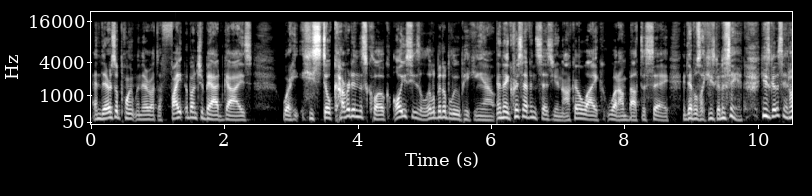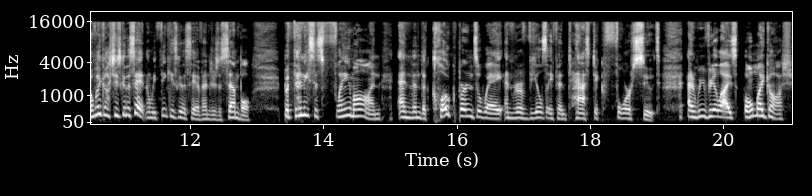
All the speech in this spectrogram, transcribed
And there's a point when they're about to fight a bunch of bad guys where he, he's still covered in this cloak. All you see is a little bit of blue peeking out. And then Chris Evans says, You're not going to like what I'm about to say. And Deadpool's like, He's going to say it. He's going to say it. Oh my gosh, he's going to say it. And we think he's going to say Avengers Assemble. But then he says, Flame on. And then the cloak burns away and reveals a fantastic four suit. And we realize, Oh my gosh,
